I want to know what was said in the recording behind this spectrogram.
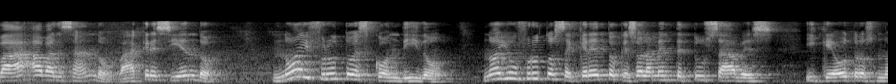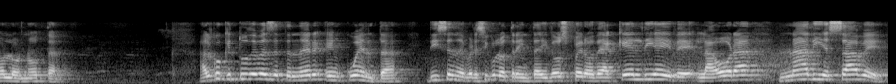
va avanzando, va creciendo. No hay fruto escondido, no hay un fruto secreto que solamente tú sabes y que otros no lo notan. Algo que tú debes de tener en cuenta, dice en el versículo 32, pero de aquel día y de la hora nadie sabe,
